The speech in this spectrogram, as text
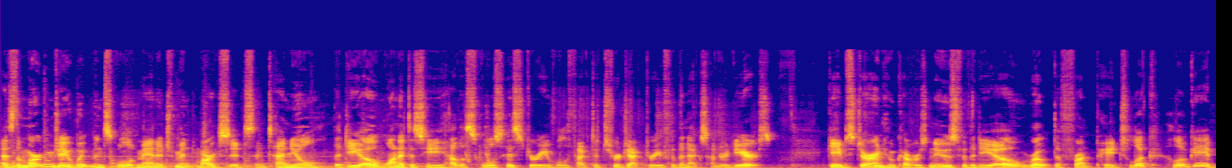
As the Martin J. Whitman School of Management marks its centennial, the DO wanted to see how the school's history will affect its trajectory for the next hundred years. Gabe Stern, who covers news for the DO, wrote the front page look. Hello, Gabe.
